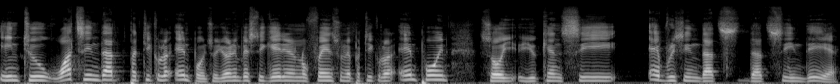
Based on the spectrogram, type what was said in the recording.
into what's in that particular endpoint so you're investigating an offense on a particular endpoint so you, can see everything that's that's in there.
